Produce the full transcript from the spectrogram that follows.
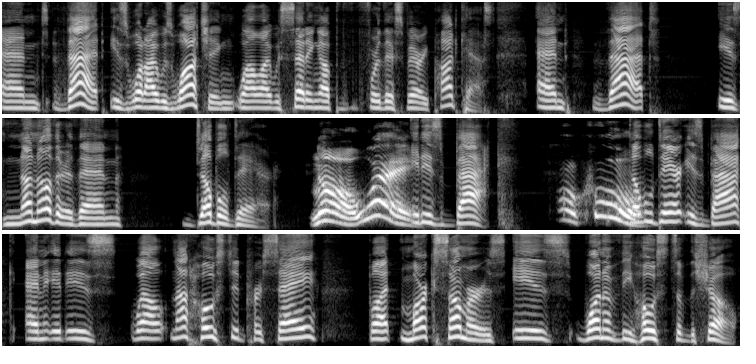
And that is what I was watching while I was setting up for this very podcast. And that is none other than Double Dare. No way. It is back. Oh, cool. Double Dare is back, and it is, well, not hosted per se, but Mark Summers is one of the hosts of the show.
